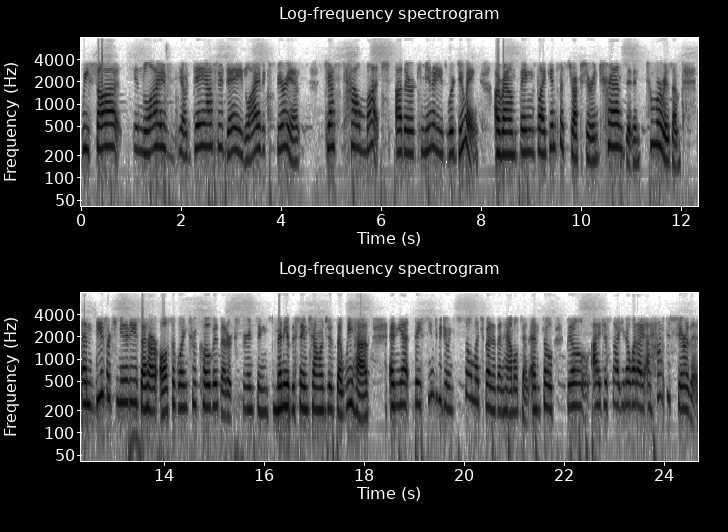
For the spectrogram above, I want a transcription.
We saw in live, you know, day after day, live experience just how much other communities were doing around things like infrastructure and transit and tourism. And these are communities that are also going through COVID, that are experiencing many of the same challenges that we have, and yet they seem to be doing so much better than Hamilton. And so, Bill, I just thought, you know what, I, I have to share this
